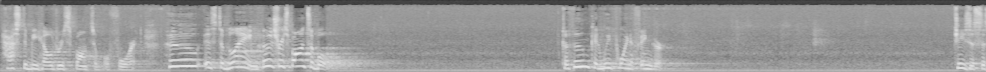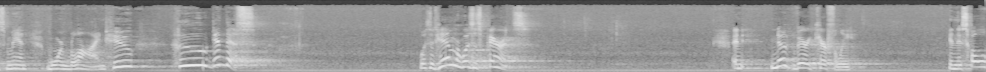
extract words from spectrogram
has to be held responsible for it. Who is to blame? Who's responsible? To whom can we point a finger? Jesus, this man born blind, who, who did this? Was it him or was his parents? And note very carefully, in this whole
